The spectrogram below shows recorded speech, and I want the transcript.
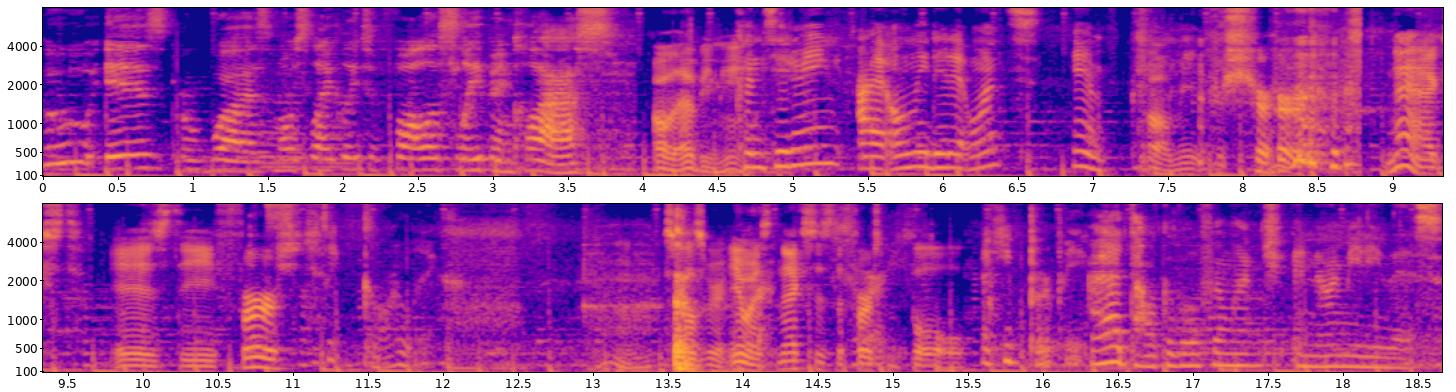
Who is or was most likely to fall asleep in class? Oh, that'd be me. Considering I only did it once, him. Oh, me for sure. Next is the first. It's like garlic. It smells weird. Anyways, next is the first bowl. I keep burping. I had Taco Bell for lunch, and now I'm eating this.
